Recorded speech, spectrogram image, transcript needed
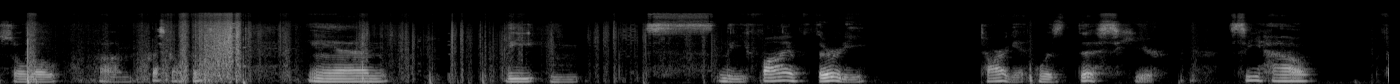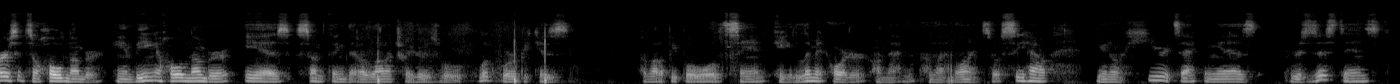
solo um, press conference. And the the 530 target was this here. See how, first it's a whole number, and being a whole number is something that a lot of traders will look for because a lot of people will send a limit order on that on that line. So see how, you know, here it's acting as resistance,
